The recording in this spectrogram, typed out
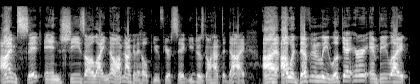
I'm sick and she's all like no, I'm not to help you if you're sick. You just to have to die. I I would definitely look at her and be like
